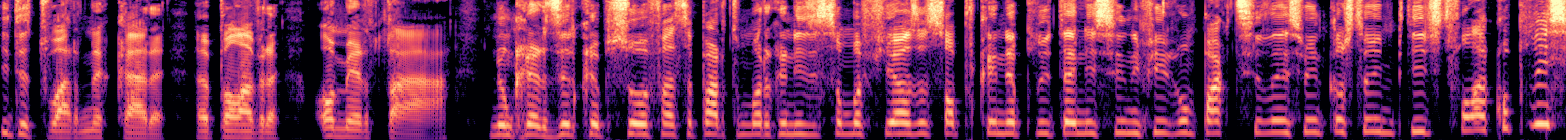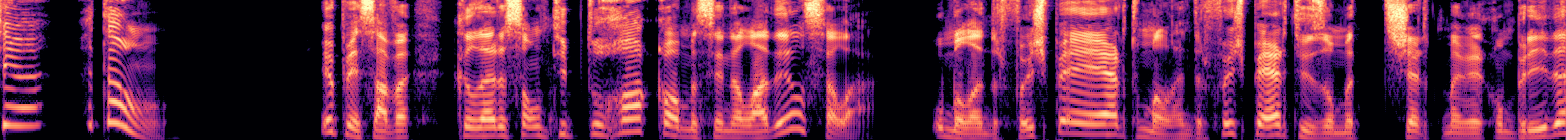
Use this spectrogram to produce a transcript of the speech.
E tatuar na cara a palavra Omertá não quer dizer que a pessoa faça parte de uma organização mafiosa só porque a Napolitânia significa um pacto de silêncio em que eles estão impedidos de falar com a polícia. Então, eu pensava que ele era só um tipo do rock ou uma cena lá dele, sei lá. O malandro foi esperto, o malandro foi esperto e usou uma t-shirt manga comprida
